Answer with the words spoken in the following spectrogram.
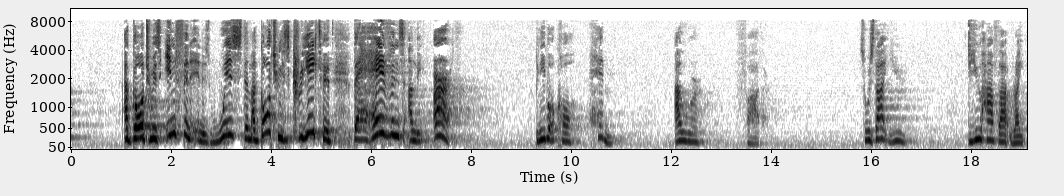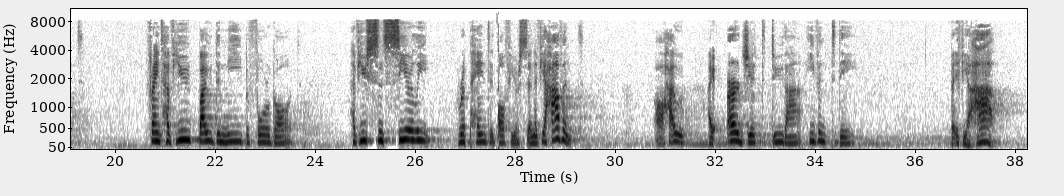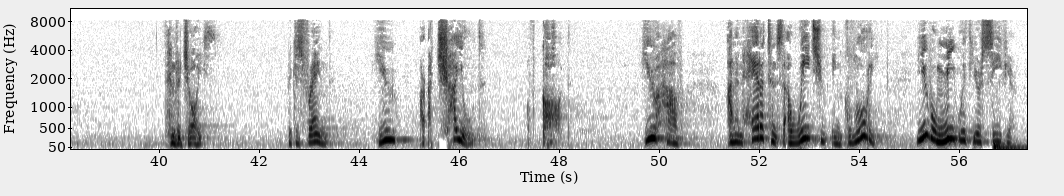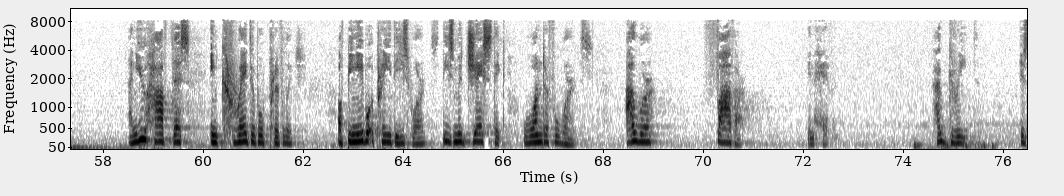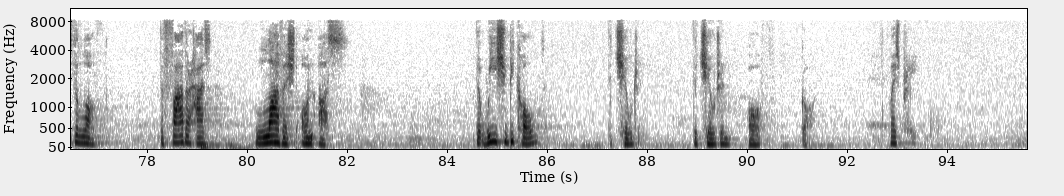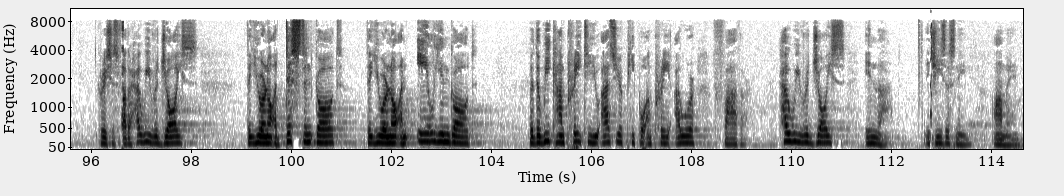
a God who is infinite in his wisdom, a God who has created the heavens and the earth. Been able to call him our Father. So is that you? Do you have that right? Friend, have you bowed the knee before God? Have you sincerely repented of your sin? If you haven't, Oh, how I urge you to do that even today. But if you have, then rejoice. Because, friend, you are a child of God. You have an inheritance that awaits you in glory. You will meet with your Savior. And you have this incredible privilege of being able to pray these words, these majestic, wonderful words. Our Father in heaven. How great is the love the Father has lavished on us that we should be called the children, the children of God. Let's pray. Gracious Father, how we rejoice that you are not a distant God, that you are not an alien God, but that we can pray to you as your people and pray, Our Father. How we rejoice in that. In Jesus' name, Amen.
